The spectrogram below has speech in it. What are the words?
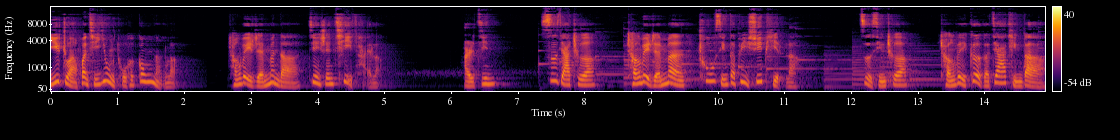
已转换其用途和功能了，成为人们的健身器材了。而今，私家车。成为人们出行的必需品了，自行车成为各个家庭的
